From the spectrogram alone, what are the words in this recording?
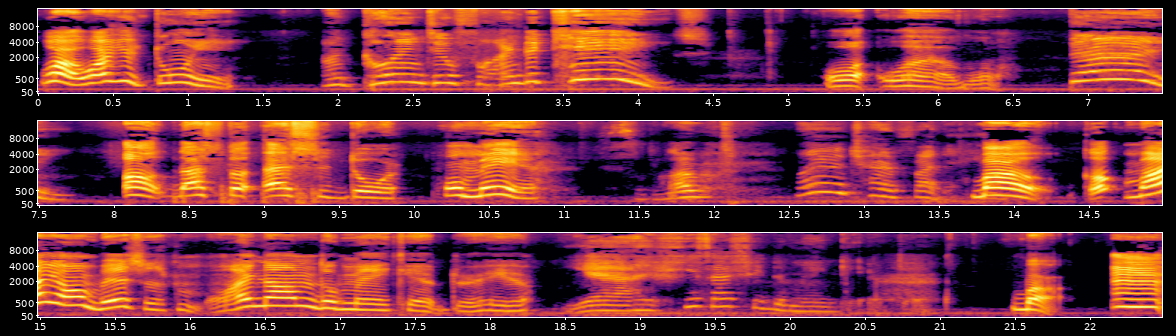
what? What are you doing? I'm going to find the keys. What? Whatever. Dang. Oh, that's the exit door. Oh man. I'm, Why are you trying to find it? Bro, go my own business. My I'm the main character here. Yeah, she's actually the main character. But mm,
